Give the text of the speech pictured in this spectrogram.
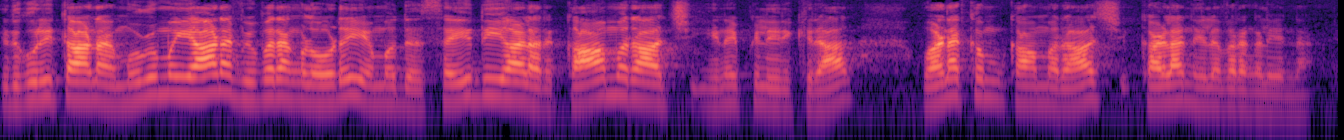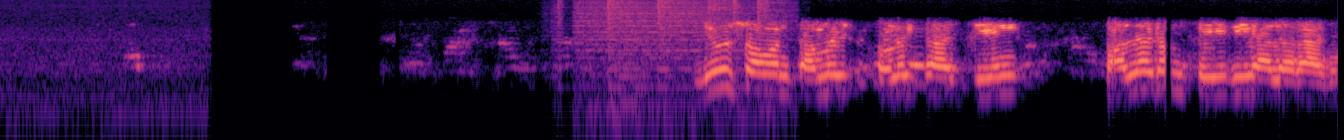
இது குறித்தான முழுமையான விவரங்களோடு எமது செய்தியாளர் காமராஜ் இணைப்பில் இருக்கிறார். வணக்கம் காமராஜ். கள நிலவரங்கள் என்ன? நியூஸ் செவன் தமிழ் தொலைக்காட்சியின் பல்லடம் செய்தியாளராக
